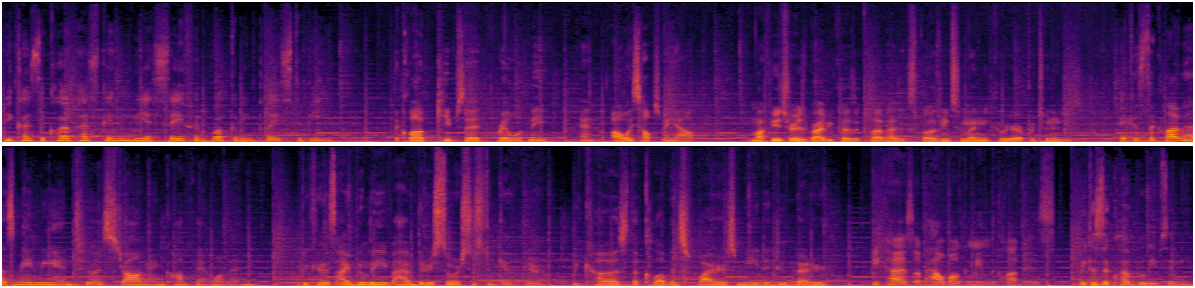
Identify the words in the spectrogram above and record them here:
Because the club has given me a safe and welcoming place to be. The club keeps it real with me and always helps me out. My future is bright because the club has exposed me to many career opportunities. Because the club has made me into a strong and confident woman. Because I believe I have the resources to get there. Because the club inspires me to do better. Because of how welcoming the club is. Because the club believes in me.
